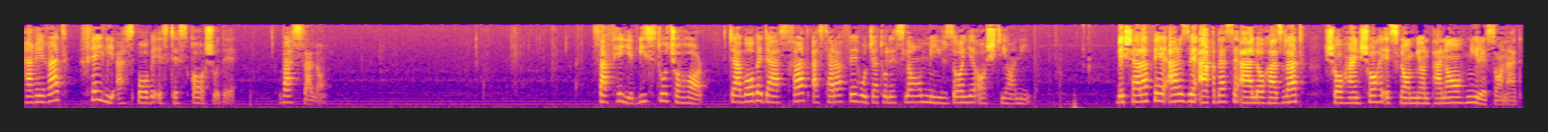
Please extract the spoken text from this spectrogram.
حقیقت خیلی اسباب استسقا شده و سلام صفحه 24 جواب دستخط از طرف حجت الاسلام میرزای آشتیانی. به شرف عرض اقدس اعلی حضرت شاهنشاه اسلامیان پناه میرساند.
